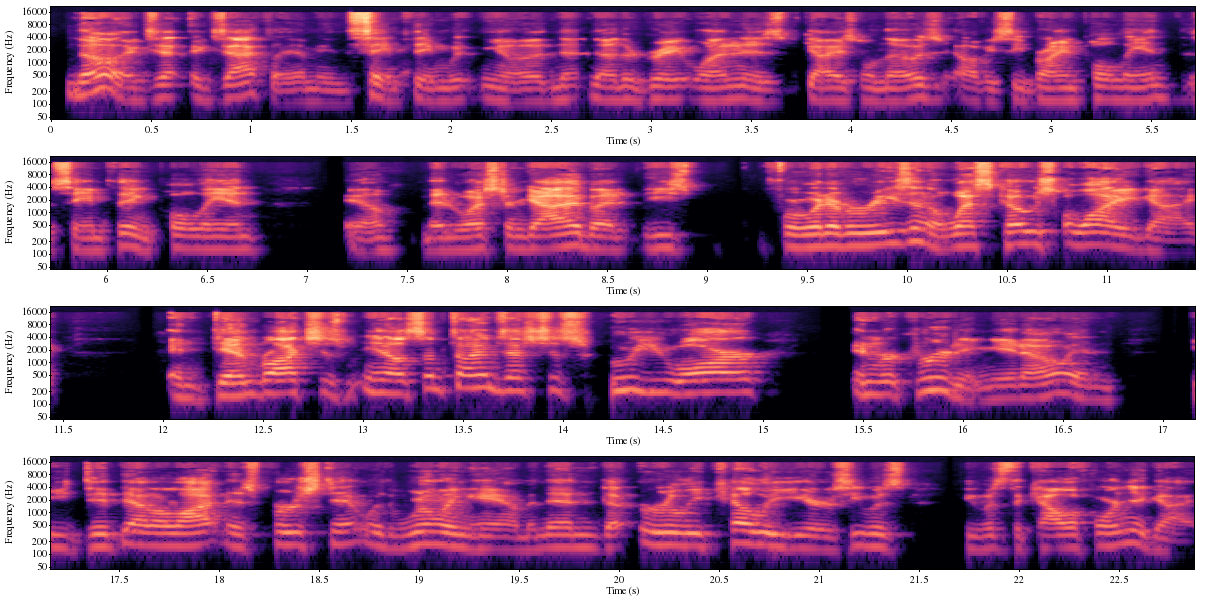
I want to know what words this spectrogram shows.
No, exa- exactly. I mean, same thing with you know another great one is guys will know is obviously Brian Polian. The same thing. Polian, you know, Midwestern guy, but he's for whatever reason a West Coast Hawaii guy. And Denbrock just you know sometimes that's just who you are in recruiting, you know. And he did that a lot in his first stint with Willingham, and then the early Kelly years, he was he was the California guy.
